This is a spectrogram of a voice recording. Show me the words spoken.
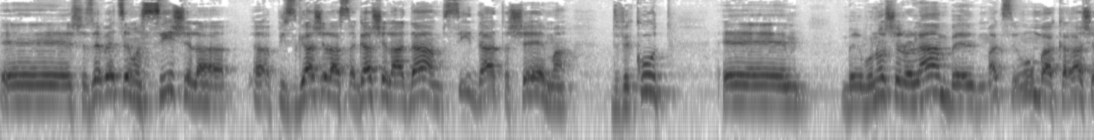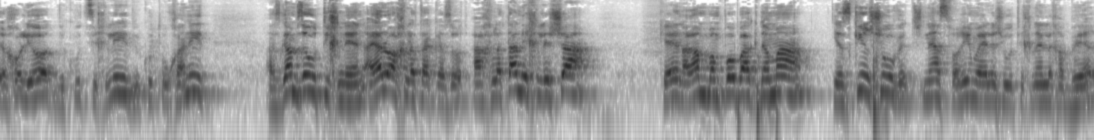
אה, שזה בעצם השיא של הפסגה של ההשגה של האדם, שיא דעת השם, הדבקות אה, בריבונו של עולם, במקסימום בהכרה שיכול להיות, דבקות שכלית, דבקות רוחנית. אז גם זה הוא תכנן, היה לו החלטה כזאת, ההחלטה נחלשה, כן, הרמב"ם פה בהקדמה יזכיר שוב את שני הספרים האלה שהוא תכנן לחבר,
